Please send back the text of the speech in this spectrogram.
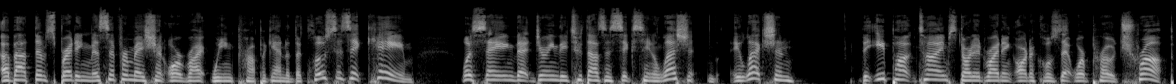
about them spreading misinformation or right wing propaganda. The closest it came was saying that during the 2016 election, election the Epoch Times started writing articles that were pro Trump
